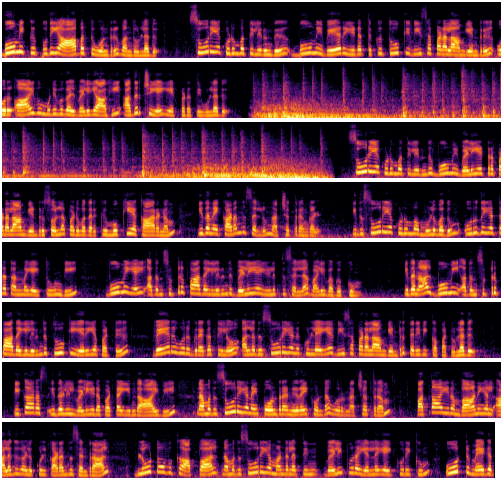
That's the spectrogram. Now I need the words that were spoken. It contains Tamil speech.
பூமிக்கு புதிய ஆபத்து ஒன்று வந்துள்ளது. சூரிய குடும்பத்திலிருந்து பூமி வேறு இடத்துக்கு தூக்கி வீசப்படலாம் என்று ஒரு ஆய்வு முடிவுகள் வெளியாகி அதிர்ச்சியை ஏற்படுத்தியுள்ளது. சூரிய குடும்பத்திலிருந்து பூமி வெளியேற்றப்படலாம் என்று சொல்லப்படுவதற்கு முக்கிய காரணம் இதனை கடந்து செல்லும் நட்சத்திரங்கள். இது சூரிய குடும்பம் முழுவதும் உறுதியற்ற தன்மையை தூண்டி பூமியை அதன் சுற்றுப்பாதையிலிருந்து வெளியே இழுத்து செல்ல வழிவகுக்கும். இதனால் பூமி அதன் சுற்றுப்பாதையிலிருந்து தூக்கி எறியப்பட்டு வேறு ஒரு கிரகத்திலோ அல்லது சூரியனுக்குள்ளேயே வீசப்படலாம் என்று தெரிவிக்கப்பட்டுள்ளது. இகாரஸ் இதழில் வெளியிடப்பட்ட இந்த ஆய்வில் நமது சூரியனை போன்ற நிறை கொண்ட ஒரு நட்சத்திரம் பத்தாயிரம் வானியல் அலகுகளுக்குள் கடந்து சென்றால் புளூட்டோவுக்கு அப்பால் நமது சூரிய மண்டலத்தின் வெளிப்புற எல்லையை குறிக்கும் ஊர்ட்டு மேக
